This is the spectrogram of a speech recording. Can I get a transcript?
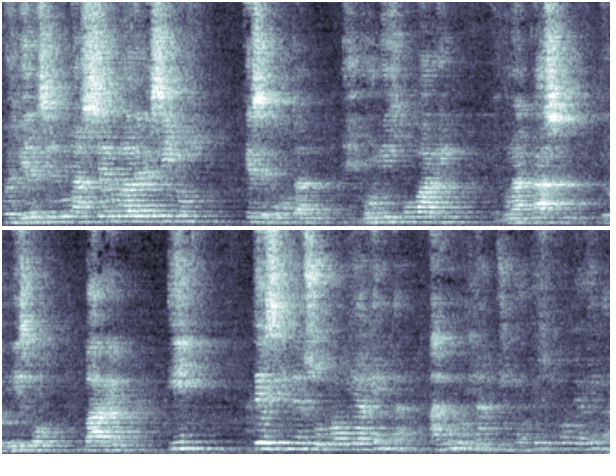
pues viene siendo una célula de vecinos que se juntan en un mismo barrio, en una casa de un mismo barrio y deciden su propia agenda algunos dirán, ¿y por qué su propia vida?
